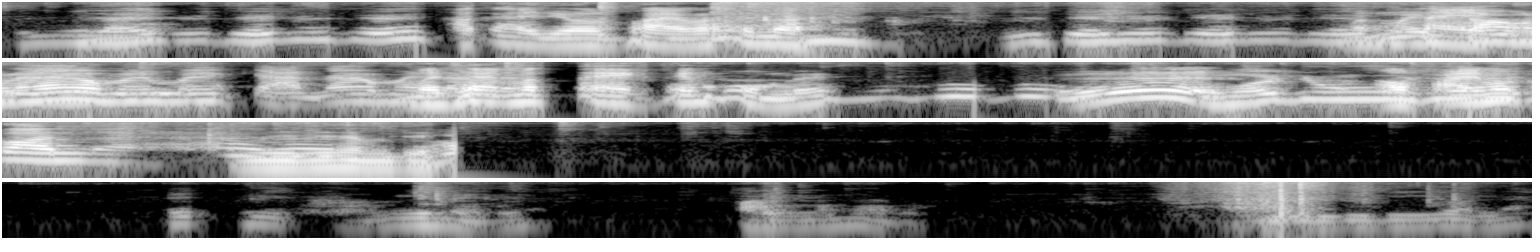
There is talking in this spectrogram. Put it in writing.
ไม่มีอะไรอยู่เฉยอยู่เฉยอาไก่โยนไฟมาให้หน่อ ยอยู่เฉยอยู่เฉยอยู่เฉยมันไม่ต้องแล้วไม่ไม่กัดแล้วไม่ใช่มันแตกเต็มผมเลย เออหัวอยู่เอาไฟมาก่อนดีที่ทำดีฟังมันหน่อยดีๆก่อนนะ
